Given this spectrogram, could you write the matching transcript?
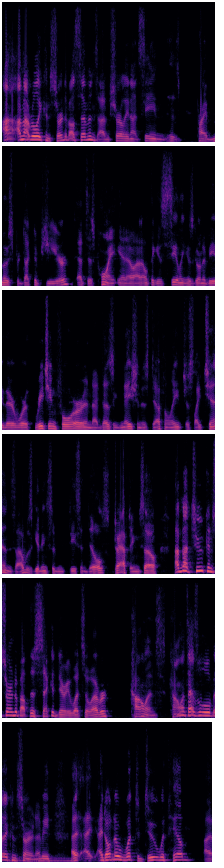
I, am not really concerned about Simmons. I'm surely not seeing his probably most productive year at this point. You know, I don't think his ceiling is going to be there worth reaching for. And that designation is definitely just like Chinn's. I was getting some decent deals drafting. So I'm not too concerned about this secondary whatsoever. Collins, Collins has a little bit of concern. I mean, I, I, I don't know what to do with him. I,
